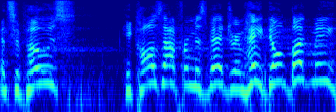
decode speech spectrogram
And suppose he calls out from his bedroom, Hey, don't bug me.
